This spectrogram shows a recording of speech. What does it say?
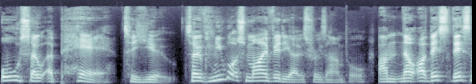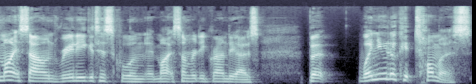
also a peer to you. So if you watch my videos, for example, um, now uh, this this might sound really egotistical and it might sound really grandiose, but when you look at Thomas,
